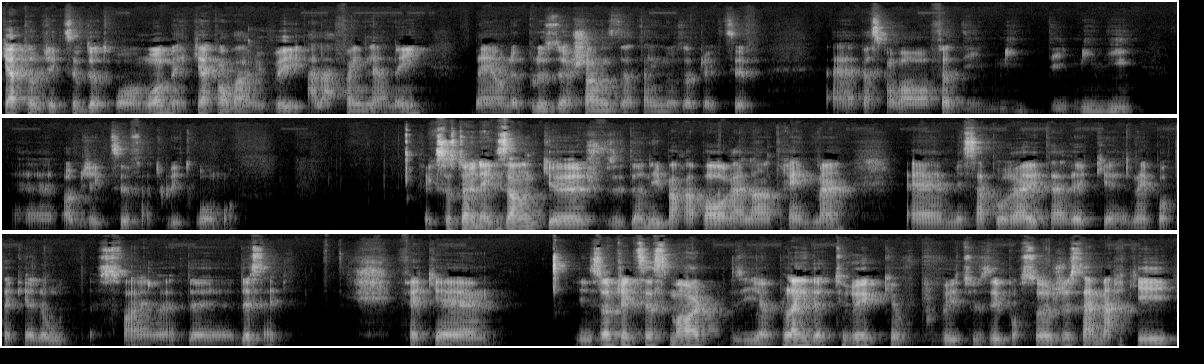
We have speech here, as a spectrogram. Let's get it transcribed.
quatre objectifs de trois mois, mais quand on va arriver à la fin de l'année, ben, on a plus de chances d'atteindre nos objectifs euh, parce qu'on va avoir fait des, mini-objectifs euh, à tous les trois mois. ça, c'est un exemple que je vous ai donné par rapport à l'entraînement, mais ça pourrait être avec n'importe quelle autre sphère de, de, sa vie. Les objectifs SMART, il y a plein de trucs que vous pouvez utiliser pour ça. Juste à marquer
